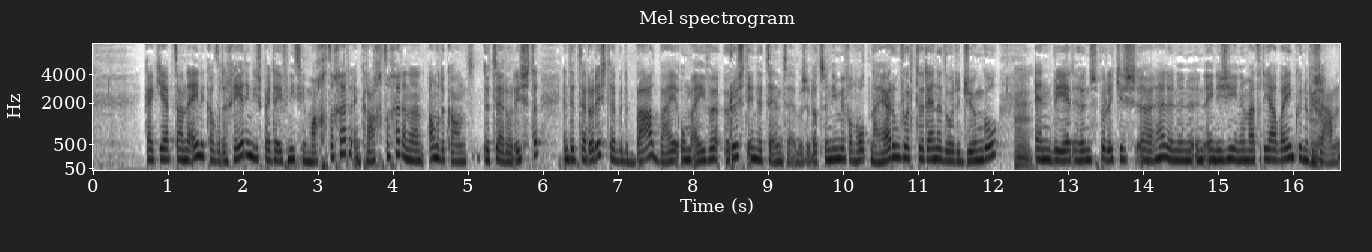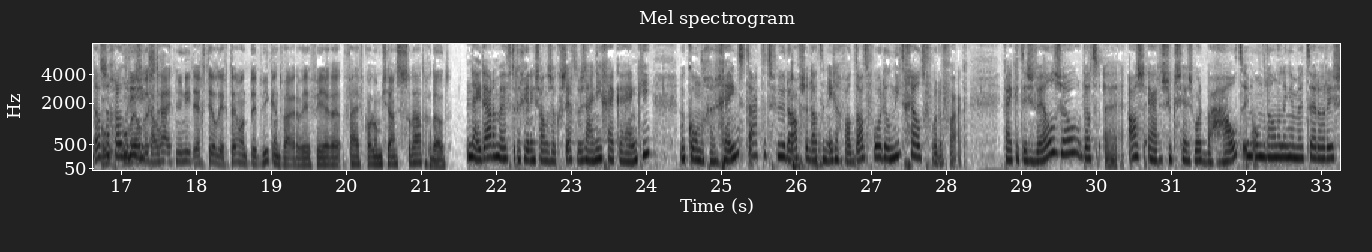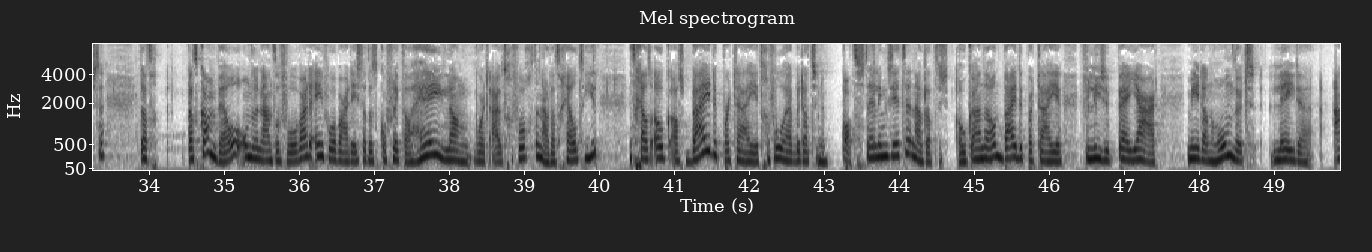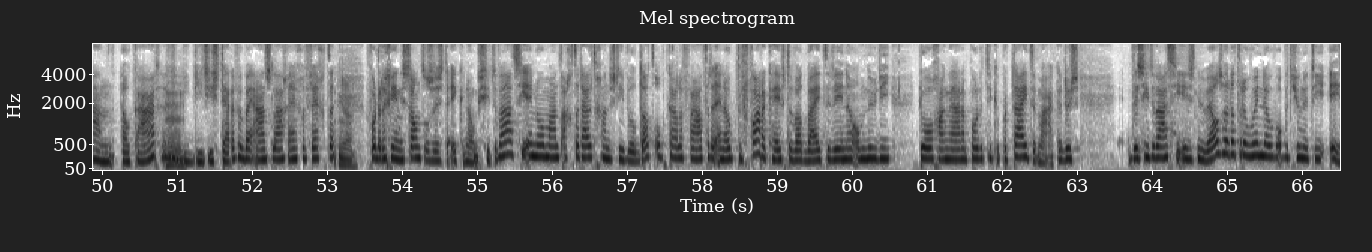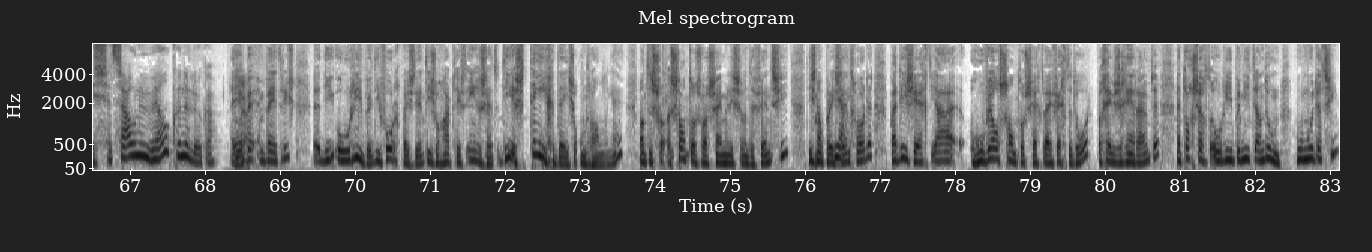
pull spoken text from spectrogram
Kijk, je hebt aan de ene kant de regering, die is per definitie machtiger en krachtiger. En aan de andere kant de terroristen. En de terroristen hebben de baat bij om even rust in de tent te hebben. Zodat ze niet meer van hot naar her hoeven te rennen door de jungle. Hmm. En weer hun spulletjes, uh, hun, hun, hun, energie en hun materiaal bijeen kunnen verzamelen. Ja. Dat is een groot Hoewel risico. Hoewel de strijd nu niet echt stil ligt, hè? want dit weekend waren er weer, weer uh, vijf Colombiaanse soldaten gedood. Nee, daarom heeft de regering Sanders ook gezegd, we zijn niet gekke Henkie. We kondigen geen staakt het vuur af, zodat in ieder geval dat voordeel niet geldt voor de vark. Kijk, het is wel zo dat uh, als er succes wordt behaald in onderhandelingen met terroristen, dat dat kan wel onder een aantal voorwaarden. Eén voorwaarde is dat het conflict al heel lang wordt uitgevochten. Nou, dat geldt hier. Het geldt ook als beide partijen het gevoel hebben dat ze in een padstelling zitten. Nou, dat is ook aan de hand. Beide partijen verliezen per jaar meer dan 100 leden aan elkaar. Mm. Die, die, die, sterven bij aanslagen en gevechten. Ja. Voor de regering Santos is de economische situatie enorm aan het achteruit gaan. Dus die wil dat opkalevateren. En ook de FARC heeft er wat bij te winnen om nu die doorgang naar een politieke partij te maken. Dus de situatie is nu wel zo dat er een window of opportunity is. Het zou nu wel kunnen lukken. En ja. Be Beatrice, die Uribe, die vorige president die zo hard heeft ingezet... die is tegen deze onderhandelingen. Hè? Want de Santos was zijn minister van Defensie. Die is nou president ja. geworden. Maar die zegt, ja, hoewel Santos zegt wij vechten door... we geven ze geen ruimte... en toch zegt Uribe niet aan doen. Hoe moet je dat zien?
